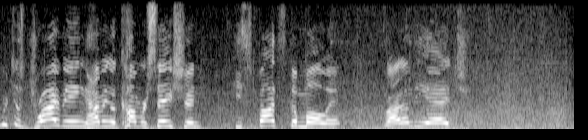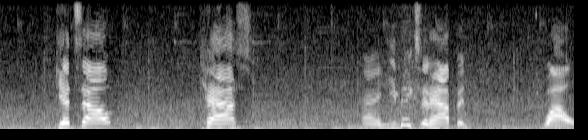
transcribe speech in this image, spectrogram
We're just driving, having a conversation. He spots the mullet right on the edge, gets out, casts, and he makes it happen. Wow.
